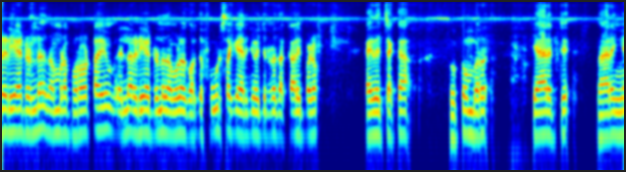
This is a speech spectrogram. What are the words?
റെഡി ആയിട്ടുണ്ട്. നമ്മുടെ പൊറോട്ടയും എല്ലാം റെഡി ആയിട്ടുണ്ട്. നമ്മൾ കുറച്ച് ഫ്രൂട്ട്സ് ഒക്കെ അരിഞ്ഞു വെച്ചിട്ടുണ്ട്. തക്കാളിപ്പഴം കൈതച്ചക്ക കുക്കുംബർ ക്യാരറ്റ് നാരങ്ങ.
